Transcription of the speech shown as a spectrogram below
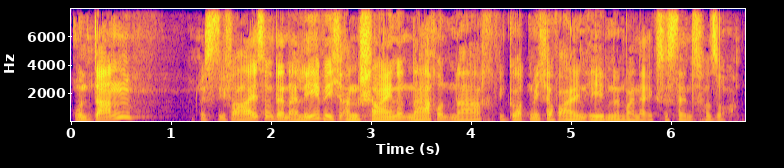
Und dann ist die Verheißung, dann erlebe ich anscheinend nach und nach, wie Gott mich auf allen Ebenen meiner Existenz versorgt.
